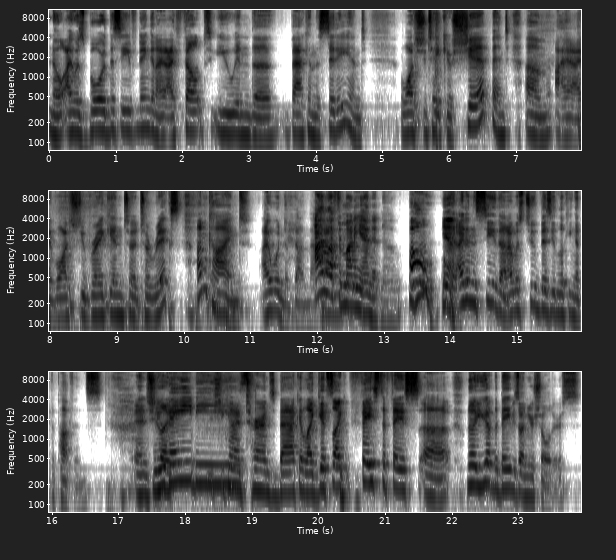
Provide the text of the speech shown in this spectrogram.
No, I was bored this evening, and I, I felt you in the back in the city, and watched you take your ship, and um, I, I watched you break into to Rick's. Unkind. I wouldn't have done that. I left money and a note. Oh, Yeah. yeah. I didn't see that. I was too busy looking at the puffins, and she like babies. she kind of turns back and like gets like face to face. Uh, no, you have the babies on your shoulders.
